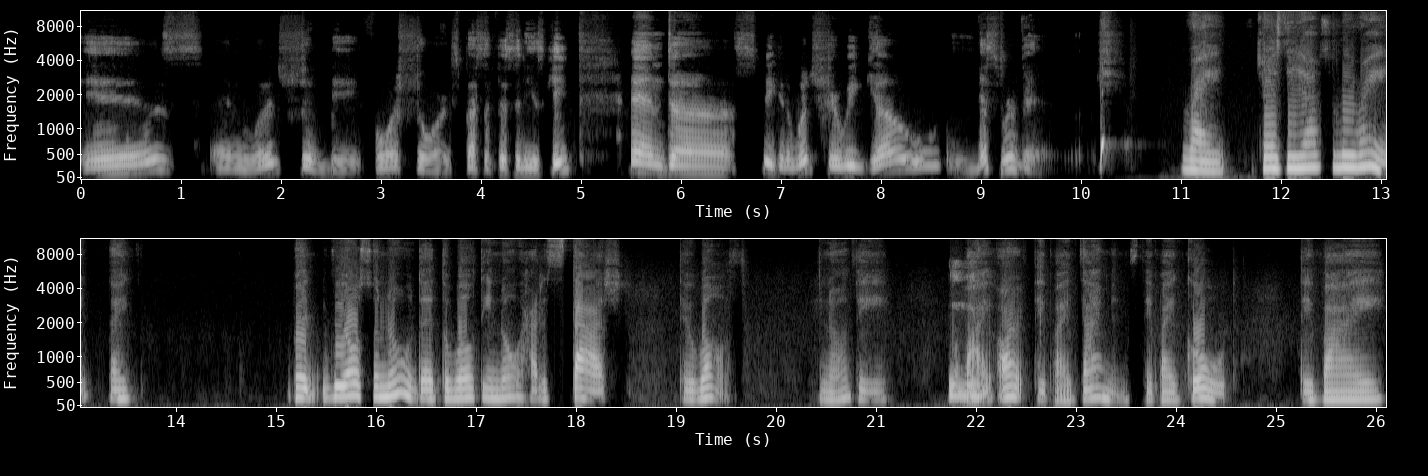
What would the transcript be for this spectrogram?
is and what it should be for sure. Specificity is key. And uh speaking of which, here we go, Miss Revenge. Right. Jersey, you're absolutely right. Like, but we also know that the wealthy know how to stash their wealth. You know, they hmm buy art, they buy diamonds, they buy gold, they buy,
